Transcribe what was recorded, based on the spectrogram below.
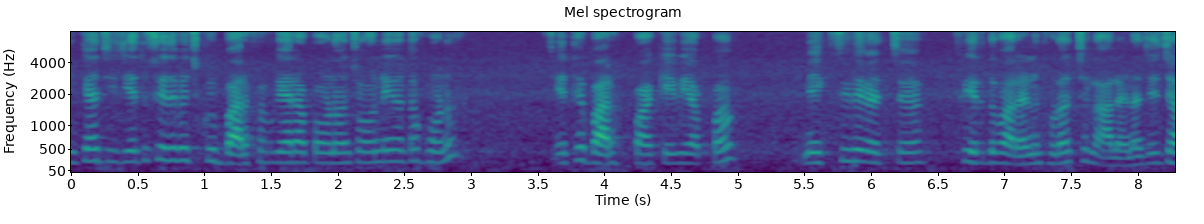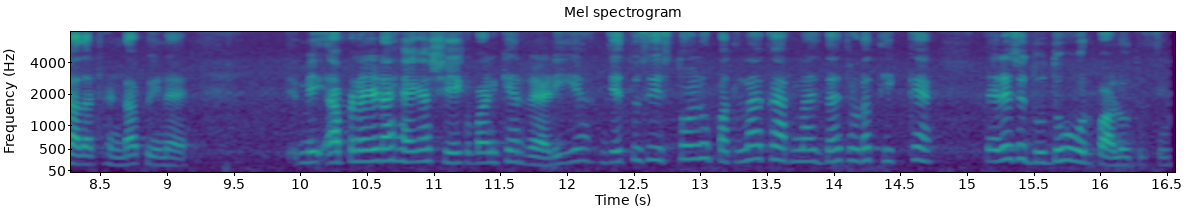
ਠੀਕ ਹੈ ਜੀ, ਜੇ ਤੁਸੀਂ ਇਹਦੇ ਵਿੱਚ ਕੋਈ ਬਰਫ਼ ਵਗੈਰਾ ਪਾਉਣਾ ਚਾਹੁੰਦੇ ਹੋ ਤਾਂ ਹੁਣ ਇੱਥੇ ਬਰਫ਼ ਪਾ ਕੇ ਵੀ ਆਪਾਂ ਮਿਕਸੀ ਦੇ ਵਿੱਚ ਫਿਰ ਦੁਬਾਰਾ ਇਹਨੂੰ ਥੋੜਾ ਚਲਾ ਲੈਣਾ, ਜੇ ਜ਼ਿਆਦਾ ਠੰਡਾ ਪੀਣਾ ਹੈ। ਤੇ ਮੇ- ਆਪਣਾ ਜਿਹੜਾ ਹੈਗਾ ਸ਼ੇਕ ਬਣ ਕੇ ਰੈਡੀ ਆ। ਜੇ ਤੁਸੀਂ ਇਸ ਤੋਂ ਇਹਨੂੰ ਪਤਲਾ ਕਰਨਾ, ਜਿੱਦਾਂ ਥੋੜਾ ਥਿੱਕ ਹੈ, ਤਾਂ ਇਹਦੇ 'ਚ ਦੁੱਧ ਹੋਰ ਪਾ ਲਓ ਤੁਸੀਂ।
